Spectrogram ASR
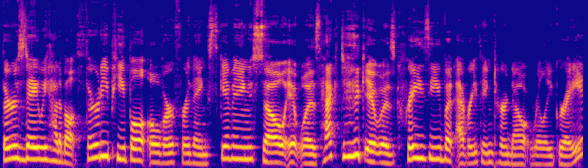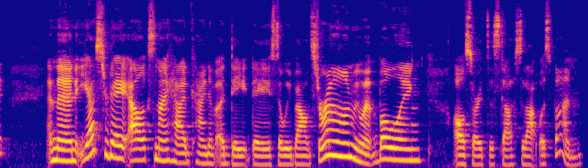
Thursday, we had about 30 people over for Thanksgiving, so it was hectic, it was crazy, but everything turned out really great. And then yesterday, Alex and I had kind of a date day. So we bounced around, we went bowling, all sorts of stuff. So that was fun.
